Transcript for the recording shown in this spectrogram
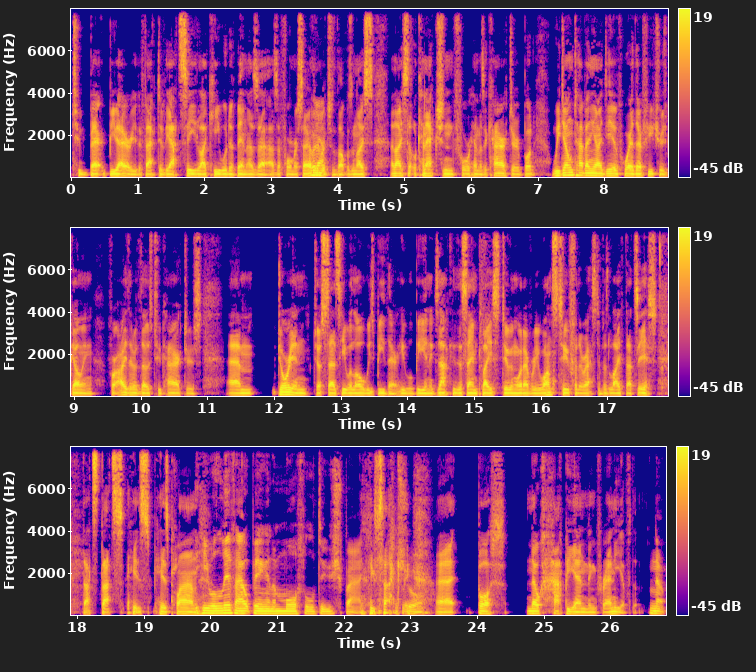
to be buried effectively at sea like he would have been as a, as a former sailor, Yeah. which I thought was a nice, a nice little connection for him as a character. But we don't have any idea of where their future is going for either of those two characters. Um, Dorian just says he will always be there. He will be in exactly the same place doing whatever he wants to for the rest of his life. That's it. That's, that's his, his plan. He will live out being an immortal douchebag. exactly. Sure. Uh, but no happy ending for any of them No.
